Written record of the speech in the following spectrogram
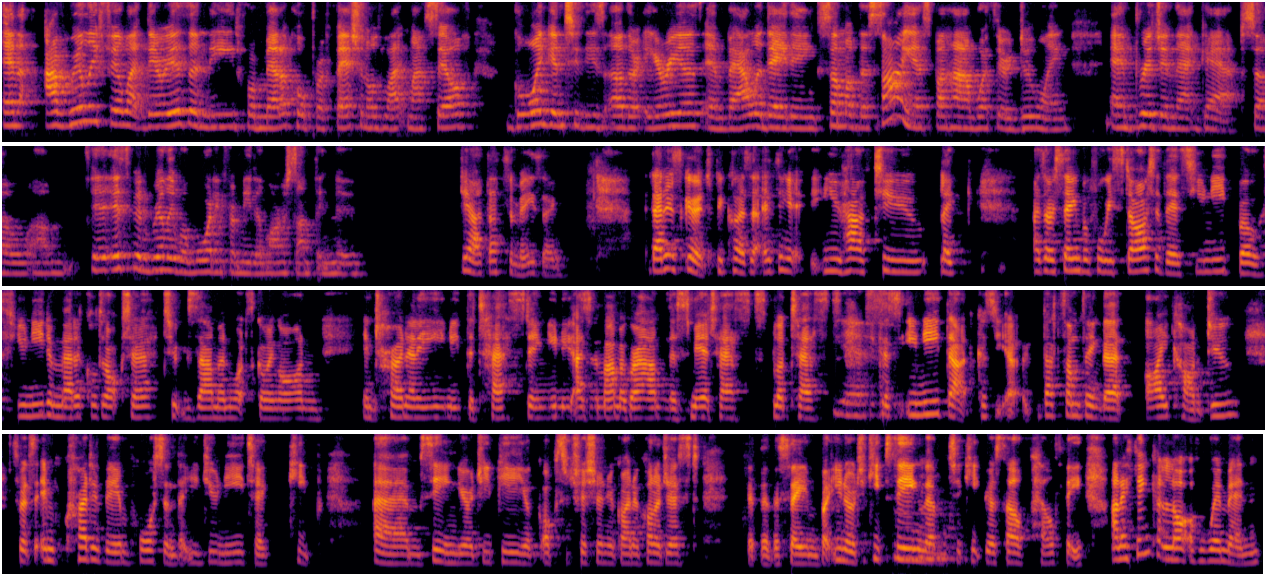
and I really feel like there is a need for medical professionals like myself going into these other areas and validating some of the science behind what they're doing and bridging that gap. So um, it, it's been really rewarding for me to learn something new. Yeah, that's amazing. That is good because I think you have to like as I was saying before we started this, you need both. You need a medical doctor to examine what's going on internally you need the testing you need as a mammogram the smear tests blood tests yes. because you need that because that's something that i can't do so it's incredibly important that you do need to keep um, seeing your gp your obstetrician your gynecologist that they're the same but you know to keep seeing mm-hmm. them to keep yourself healthy and i think a lot of women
